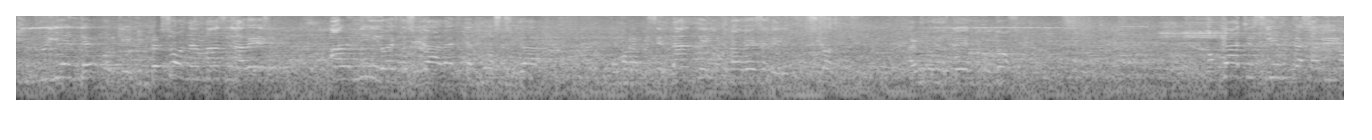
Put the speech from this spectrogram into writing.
incluyente porque mi persona más una vez ha venido a esta ciudad, a esta hermosa ciudad, como representante en algunas veces de. Algunos de ustedes me conocen. Tocache siempre ha sabido,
